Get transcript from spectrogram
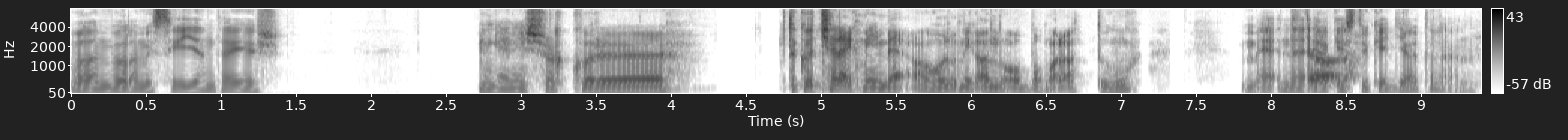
valami, valami szégyen teljes. Igen, és akkor, euh, akkor a cselekményben, ahol még annó abban maradtunk, ne, ne elkezdtük egyáltalán?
